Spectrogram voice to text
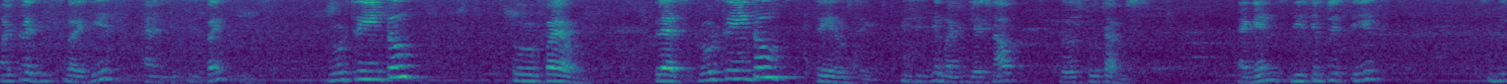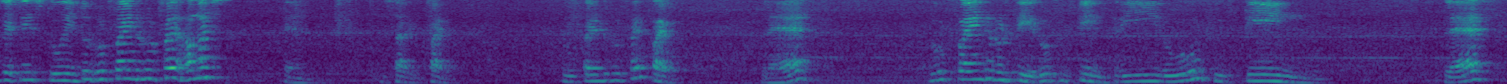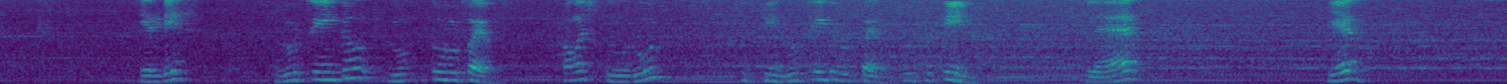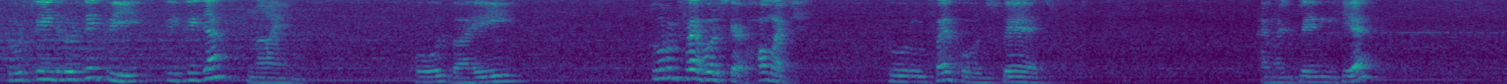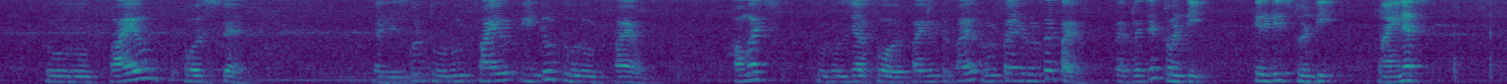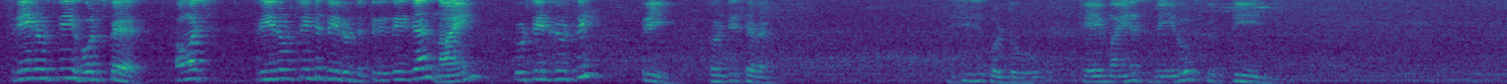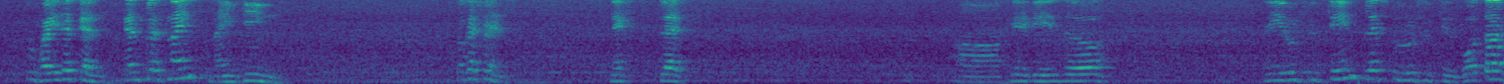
multiply this by this and this is by this. Root 3 into 2 root 5 plus root 3 into 3 root 3. This is the multiplication of those two terms. Again, the simplicity is simplification is 2 into root 5 into root 5. How much? 10. Sorry, 5. Root 5 into root 5, 5. Plus root 5 into root 3 root 15 3 root 15 plus here it is root 3 into root 2 root 5 how much 2 root 15 root 3 into root 5 root 15 plus here root 3 into root 3 3 3 3 is a 9 whole by 2 root 5 whole square how much 2 root 5 whole square I am multiplying here 2 root 5 whole square that is equal to root 5 into 2 root 5 how much 2 root 4 5 into 5 root 5 into root 5 5 5 plus 20 here it is 20 minus 3 root 3 whole square how much 3 root 3 into 3 root 3 3 is 9 root 3 into root 3 3 27 this is equal to a minus b root 15 2 5 is a 10 10 plus 9 19 okay students next plus uh, here it is uh, 3 root 15 plus 2 root 15 both are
